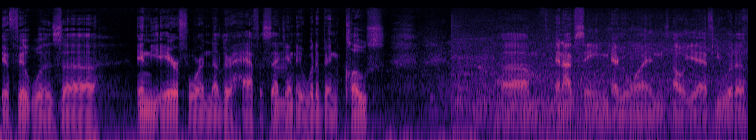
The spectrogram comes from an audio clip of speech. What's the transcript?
if it was uh, in the air for another half a second, mm. it would have been close. Um, and I've seen everyone, oh yeah, if you would have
